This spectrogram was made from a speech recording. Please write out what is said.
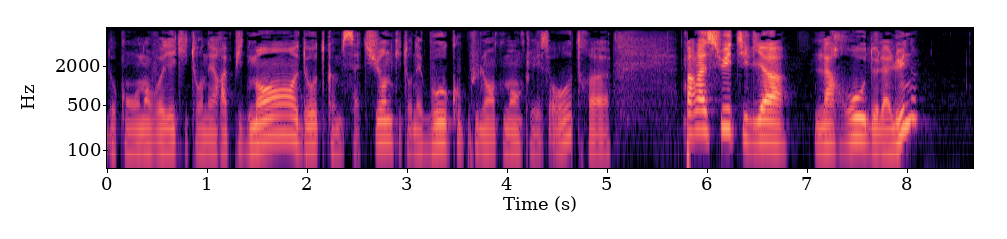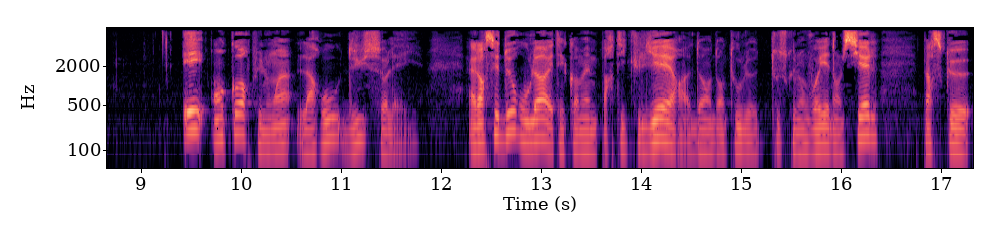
Donc on en voyait qui tournaient rapidement, d'autres comme Saturne qui tournaient beaucoup plus lentement que les autres. Euh, par la suite, il y a la roue de la Lune, et encore plus loin, la roue du Soleil. Alors ces deux roues-là étaient quand même particulières dans, tout, tout ce que l'on voyait dans le ciel, parce que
